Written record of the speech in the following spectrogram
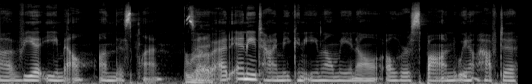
Uh, via email on this plan. Right. So at any time you can email me and I'll, I'll respond. We don't have to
